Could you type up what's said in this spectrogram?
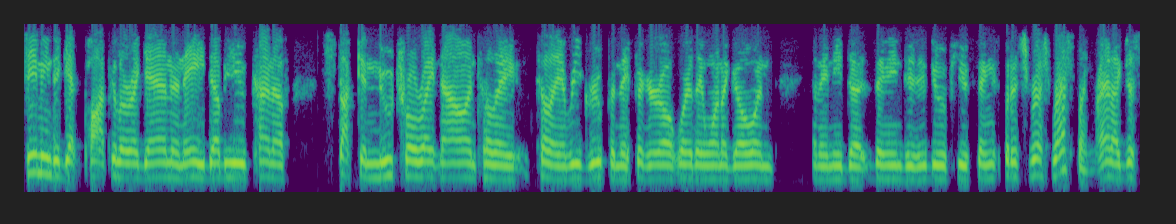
seeming to get popular again, and AEW kind of stuck in neutral right now until they until they regroup and they figure out where they want to go. And and they need to they need to do a few things. But it's just wrestling, right? I just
